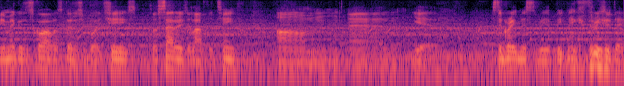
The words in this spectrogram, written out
BeatMaker Is The Squad, what's good? It's your boy Cheez. So Saturday, July 15th. Um, and yeah, it's the great mystery of Beatmaker 3 today.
